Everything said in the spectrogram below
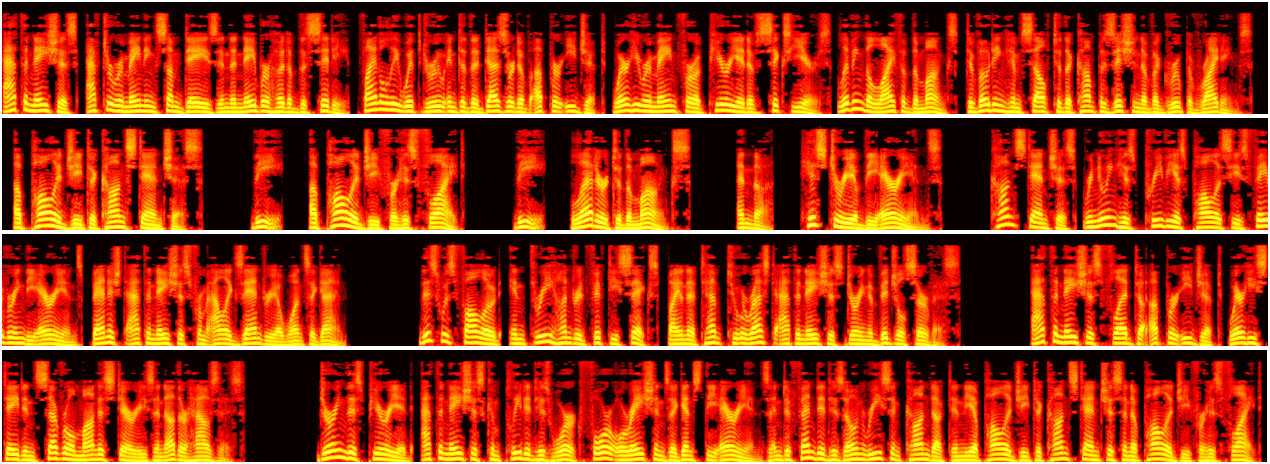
Athanasius, after remaining some days in the neighborhood of the city, finally withdrew into the desert of Upper Egypt, where he remained for a period of six years, living the life of the monks, devoting himself to the composition of a group of writings, Apology to Constantius, the Apology for his flight, the Letter to the Monks, and the History of the Arians. Constantius, renewing his previous policies favoring the Arians, banished Athanasius from Alexandria once again. This was followed, in 356, by an attempt to arrest Athanasius during a vigil service. Athanasius fled to Upper Egypt, where he stayed in several monasteries and other houses. During this period, Athanasius completed his work Four Orations against the Arians and defended his own recent conduct in the Apology to Constantius and Apology for his flight.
